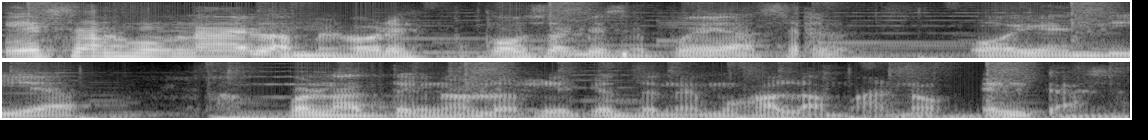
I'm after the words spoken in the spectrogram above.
Esa es una de las mejores cosas que se puede hacer hoy en día con la tecnología que tenemos a la mano en casa.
